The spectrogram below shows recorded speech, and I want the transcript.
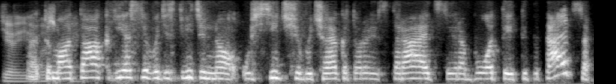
Я, я Поэтому, а так, если вы действительно усидчивый человек, который старается и работает, и пытается,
